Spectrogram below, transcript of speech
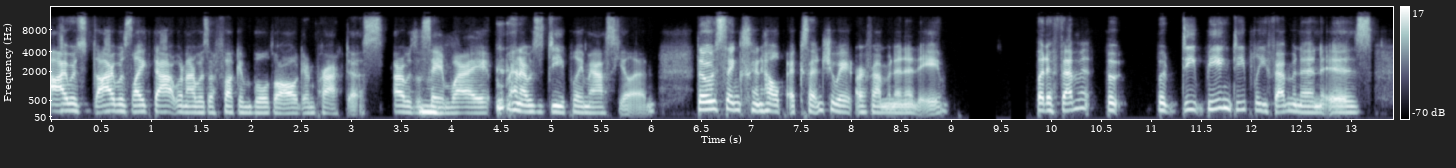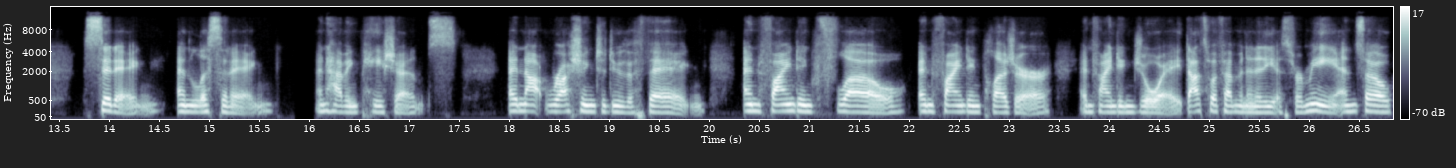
I was I was like that when I was a fucking bulldog in practice. I was the mm. same way and I was deeply masculine. Those things can help accentuate our femininity. But if femi- but but deep being deeply feminine is sitting and listening and having patience and not rushing to do the thing and finding flow and finding pleasure and finding joy. That's what femininity is for me. And so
